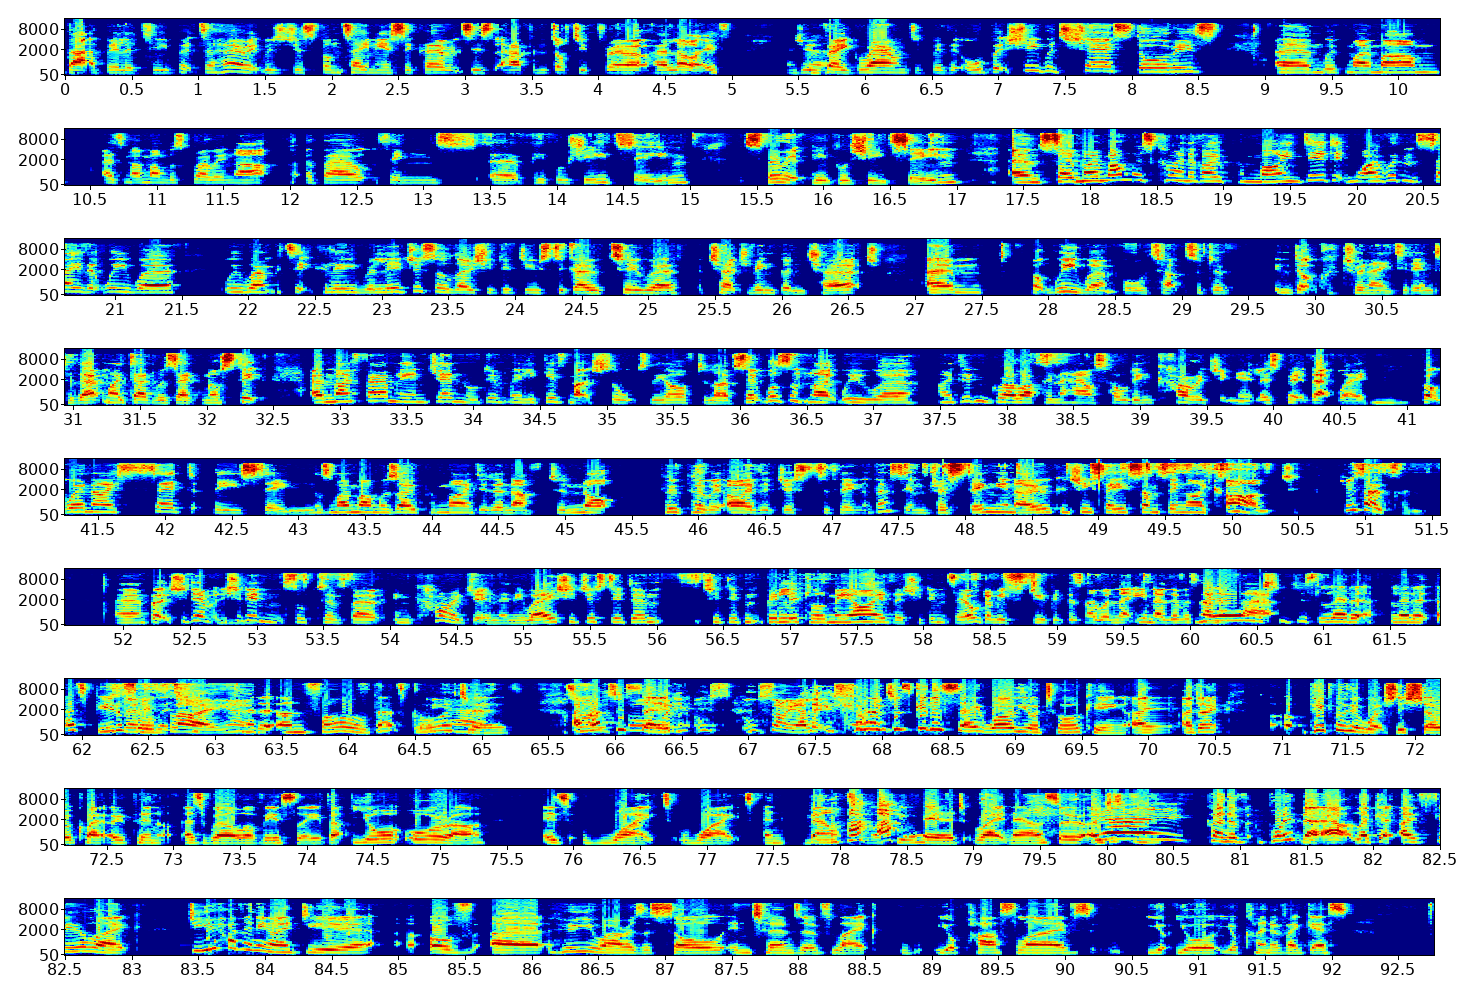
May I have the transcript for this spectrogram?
that ability, but to her it was just spontaneous occurrences that happened dotted throughout her life, and she was very grounded with it all. But she would share stories um, with my mum as my mum was growing up about things, uh, people she'd seen, spirit people she'd seen. Um, so my mum was kind of open-minded. I wouldn't say that we were we weren't particularly religious, although she did used to go to a, a Church of England church. Um, but we weren't brought up sort of indoctrinated into that. My dad was agnostic, and my family in general didn't really give much thought to the afterlife. So it wasn't like we were, I didn't grow up in a household encouraging it, let's put it that way. Mm. But when I said these things, my mum was open minded enough to not poo poo it either, just to think, that's interesting, you know, can she say something I can't? She was open. Um, but she didn't. She mm. didn't sort of uh, encourage it in any way. She just didn't. She didn't belittle me either. She didn't say, "Oh, don't be stupid." There's no one that you know. There was none yeah, of that. She just let it. Let it. That's beautiful. let it fly. yeah. Let it unfold. That's gorgeous. Yeah. So I have I to say. Oh, oh, sorry, Alex. I'm just going to say while you're talking, I I don't. Uh, people who watch this show are quite open as well, obviously, but your aura is white, white, and bouncing off your head right now. So I just kind of point that out. Like I, I, feel like, do you have any idea of uh, who you are as a soul in terms of like your past lives, your your, your kind of, I guess,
